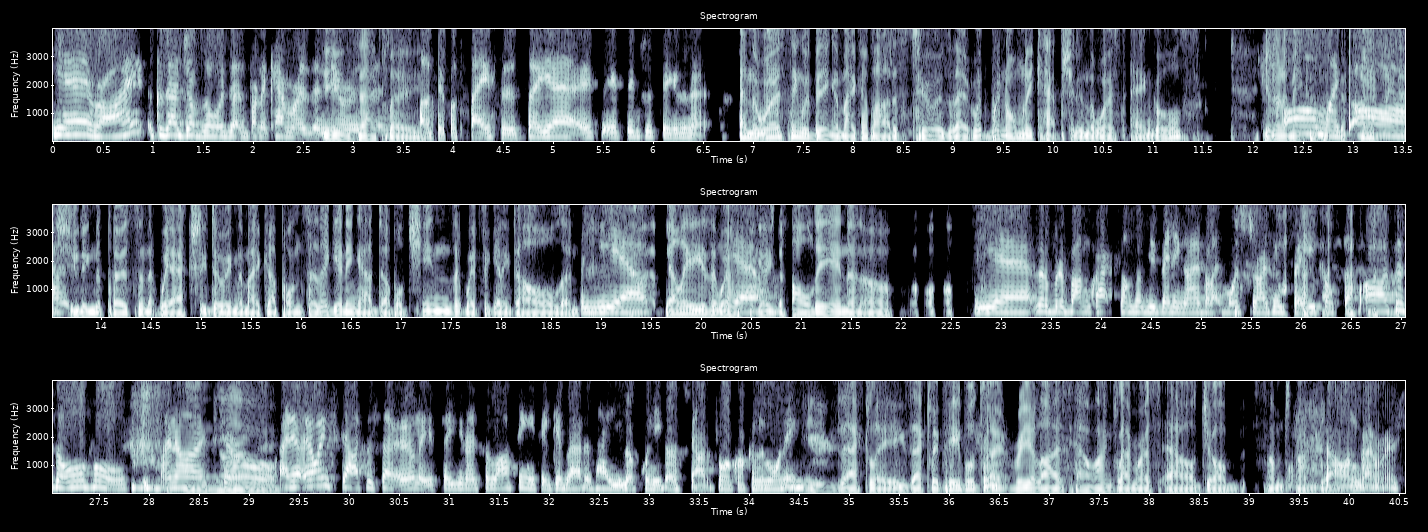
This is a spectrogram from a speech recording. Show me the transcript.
Yeah, right. Because our job's always out in front of cameras and Exactly. and other people's faces. So yeah, it's it's interesting, isn't it? And the worst thing with being a makeup artist too is that we're normally captured in the worst angles. You know what I mean? Oh my God. shooting the person that we're actually doing the makeup on, so they're getting our double chins that we're forgetting to hold, and Yeah, bellies that we're Yeah. forgetting to hold in, and oh, yeah. A little bit of bum crack. Sometimes you're bending over, like moisturising feet or stuff. Oh, it's just awful. I know it's No. terrible. And it always starts so early. So you know, it's the last thing you think about is how you look when you go to start at four o'clock in the morning. exactly, exactly. People don't realize how unglamorous our job sometimes So is. unglamorous.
